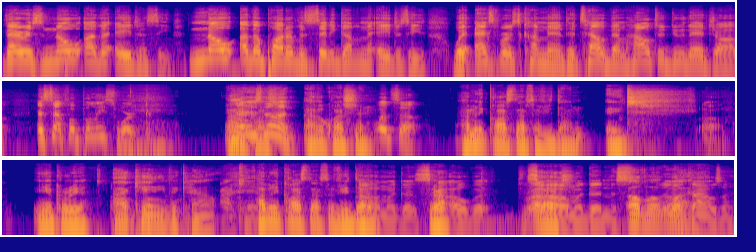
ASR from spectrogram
There is no other agency, no other part of a city government agency where experts come in to tell them how to do their job except for police work. I have There is question. none. I have a question. What's up? How many car stops have you done, H, Oh, in your career? I can't even count. I can't. How many car stops have you done? Oh my goodness. Sir. Over. Oh my goodness. Over A what? thousand.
